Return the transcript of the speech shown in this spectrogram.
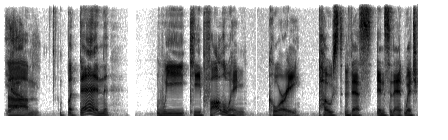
Yeah. Um, but then we keep following Corey post this incident, which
